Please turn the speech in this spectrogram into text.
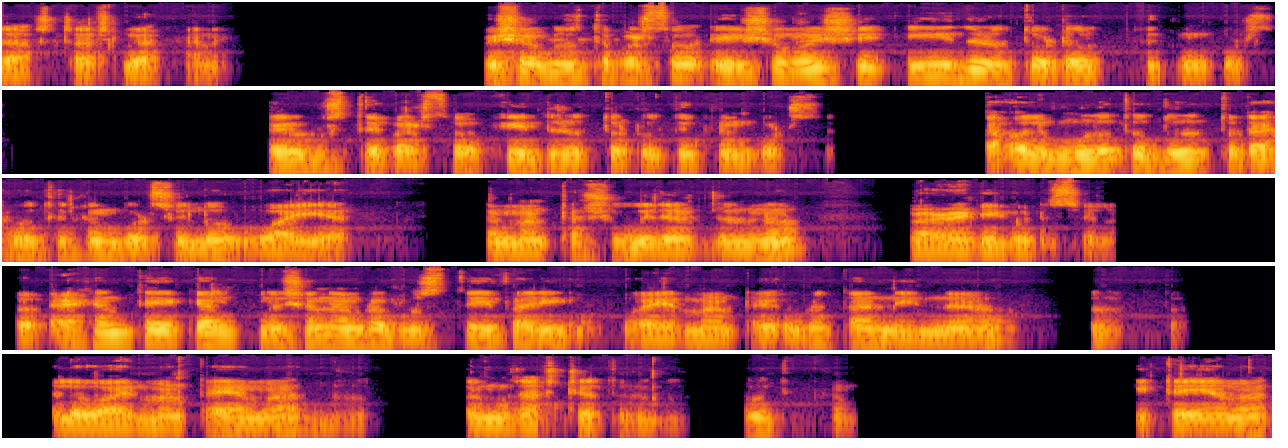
জাহাজটা আসলো এখানে। বিষয় বুঝতে পারছ? এই সময় সে এই দূরত্বটা অতিক্রম করছে। বুঝতে পারছ, এই দূরত্বটা অতিক্রম করছে। তাহলে মূলত দূরত্বটা অতিক্রম করছিল ওয়াই এর মানটা সুবিধার জন্য আমরা রেডি করেছিলাম। তো এখান থেকে ক্যালকুলেশনে আমরা বুঝতেই পারি ওয়াই এর মানটাই হবে তার নির্ণয় দূরত্ব। তাহলে ওয়াই এর মানটাই আমার দূরত্ব এবং রাষ্ট্রীয় অতিক্রম এটাই আমার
